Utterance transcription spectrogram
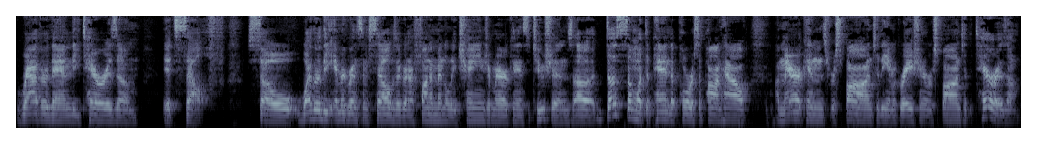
rather than the terrorism itself. So whether the immigrants themselves are going to fundamentally change American institutions uh, does somewhat depend, of course, upon how Americans respond to the immigration, or respond to the terrorism.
